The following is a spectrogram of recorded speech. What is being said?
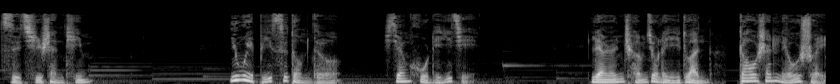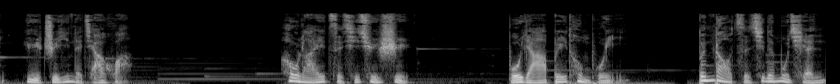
子期善听。因为彼此懂得，相互理解，两人成就了一段高山流水遇知音的佳话。后来子期去世，伯牙悲痛不已，奔到子期的墓前，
